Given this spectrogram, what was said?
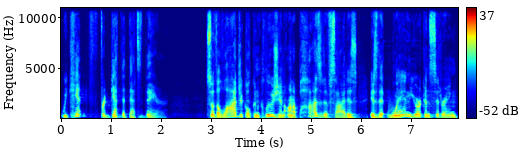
we can't forget that that's there. So, the logical conclusion on a positive side is, is that when you're considering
